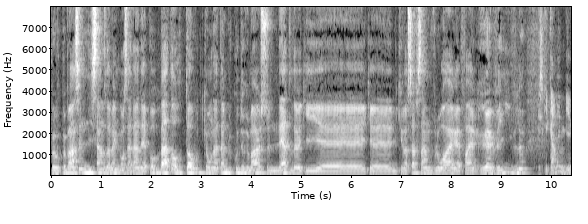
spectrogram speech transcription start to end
tu peux, peux penser à une licence de même qu'on s'attendait pas. Battletoad, qu'on entend beaucoup de rumeurs sur le net, là, qui, euh, que Microsoft semble vouloir faire revivre. Là. Puis ce qui est quand même bien,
